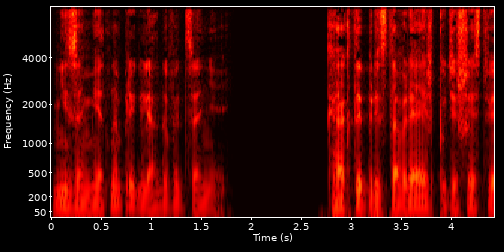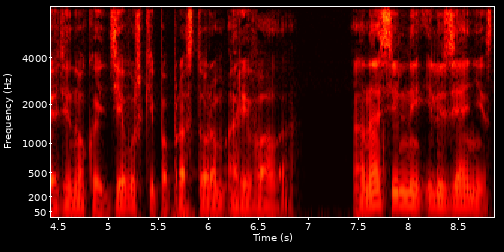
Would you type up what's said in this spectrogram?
незаметно приглядывать за ней. Как ты представляешь путешествие одинокой девушки по просторам Оревала? Она сильный иллюзионист.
